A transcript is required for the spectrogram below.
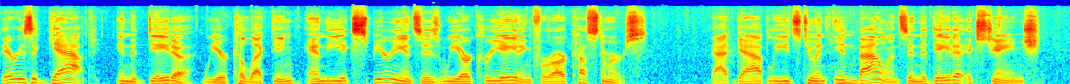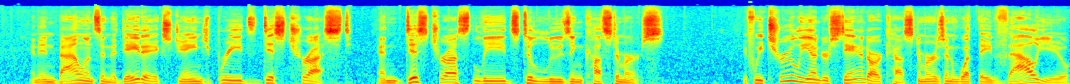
There is a gap in the data we are collecting and the experiences we are creating for our customers. That gap leads to an imbalance in the data exchange. An imbalance in the data exchange breeds distrust, and distrust leads to losing customers. If we truly understand our customers and what they value,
